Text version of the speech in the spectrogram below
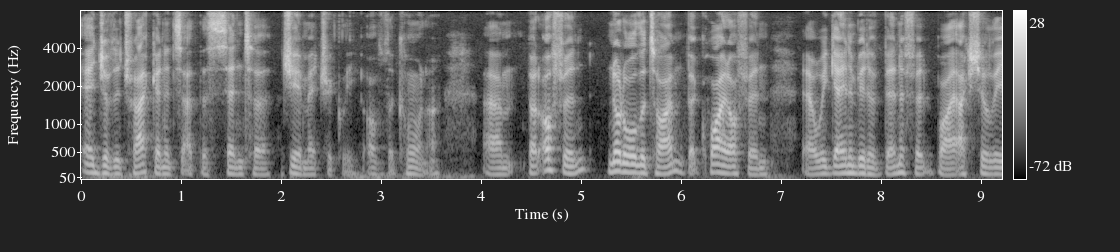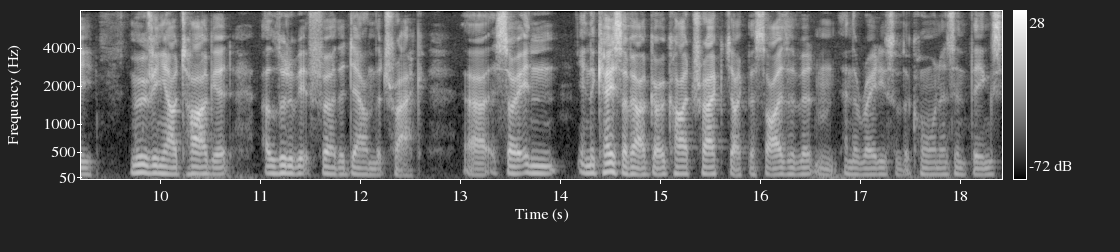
edge of the track and it's at the center geometrically of the corner. Um, but often, not all the time, but quite often, uh, we gain a bit of benefit by actually moving our target a little bit further down the track. Uh, so in in the case of our go kart track, like the size of it and, and the radius of the corners and things,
